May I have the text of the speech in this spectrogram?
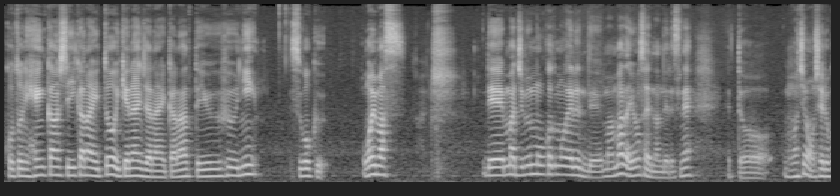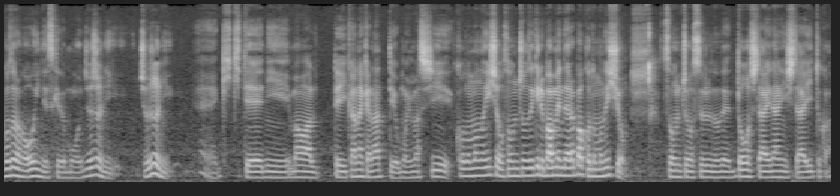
ことに変換していかないといけないんじゃないかなっていうふうにすごく思います。でまあ自分も子供がいるんで、まあ、まだ4歳なんでですねえっともちろん教えることの方が多いんですけども徐々に徐々にえー聞き手に回っていかなきゃなって思いますし子どもの意思を尊重できる場面であれば子どもの意思を尊重するのでどうしたい何したいとか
